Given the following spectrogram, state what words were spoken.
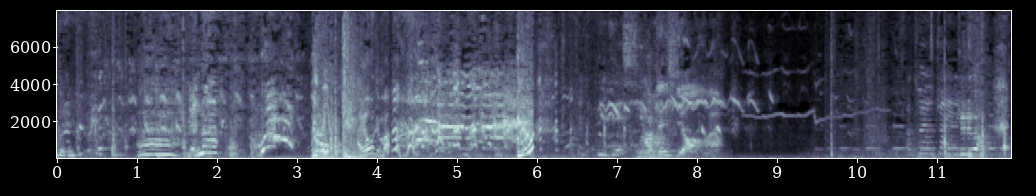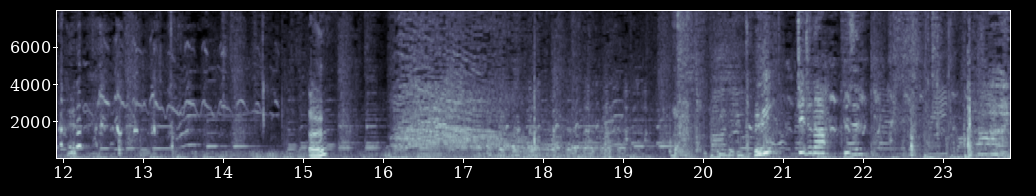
有人。啊，人呢？哎呦我的妈！你别笑。啊，真香！哎呀！最后转一这个。嗯？哎，戒指呢？戒指。哎。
